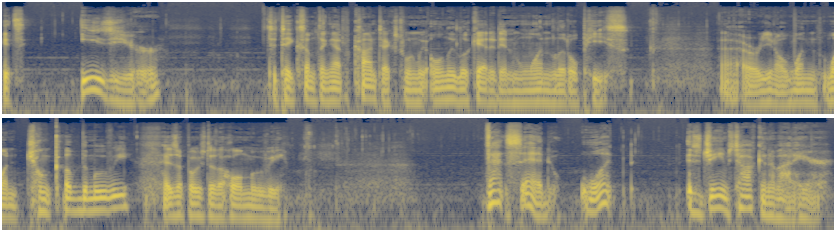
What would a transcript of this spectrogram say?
it's easier to take something out of context when we only look at it in one little piece. uh, or you know, one one chunk of the movie as opposed to the whole movie. That said, what is James talking about here?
